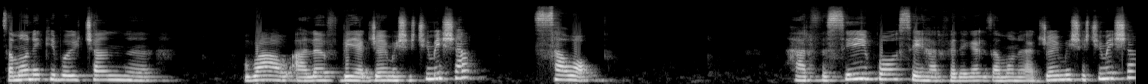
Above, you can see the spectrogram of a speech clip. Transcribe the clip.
زمانی که با چند واو الف به یک جای میشه چی میشه؟ سواب حرف سه با سه حرف دیگر زمان یک جای میشه چی میشه؟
